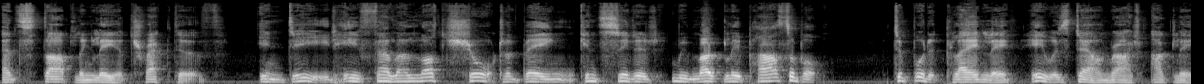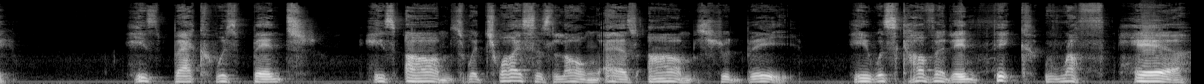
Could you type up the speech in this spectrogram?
and startlingly attractive. Indeed, he fell a lot short of being considered remotely passable. To put it plainly, he was downright ugly. His back was bent. His arms were twice as long as arms should be. He was covered in thick, rough hair.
